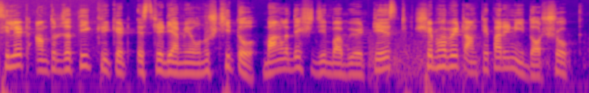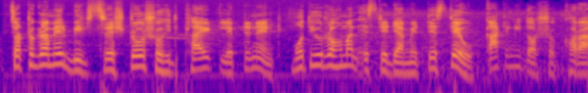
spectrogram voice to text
সিলেট আন্তর্জাতিক ক্রিকেট স্টেডিয়ামে অনুষ্ঠিত বাংলাদেশ জিম্বাবুয়ে টেস্ট সেভাবে টানতে পারেনি দর্শক। চট্টগ্রামের বীরশ্রেষ্ঠ শহীদ ফ্লাইট লেফটেন্যান্ট মতিউর রহমান স্টেডিয়ামের টেস্টেও কাটেনি দর্শক খরা।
